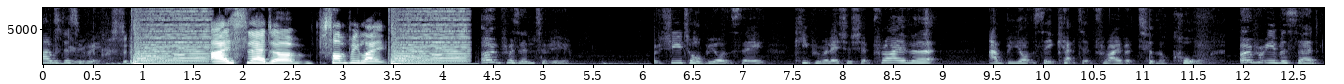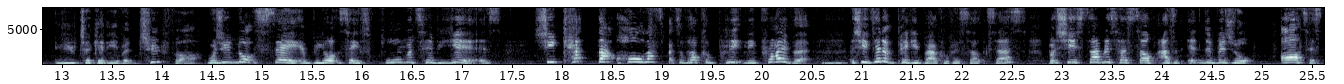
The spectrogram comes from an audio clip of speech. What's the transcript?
I would disagree. I said um something like Oprah's interview. She told Beyonce, keep your relationship private, and Beyonce kept it private to the core. Oprah even said, you took it even too far. Would you not say in Beyonce's formative years, she kept that whole aspect of her completely private? Mm-hmm. She didn't piggyback with her success, but she established herself as an individual artist.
